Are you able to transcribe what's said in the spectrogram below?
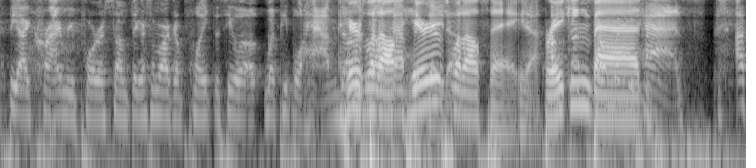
FBI crime report or something or somewhere I could point to see what, what people have done. Here's what I'll here's what I'll say. Yeah. I'm I'm Breaking sure Bad. has. I,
